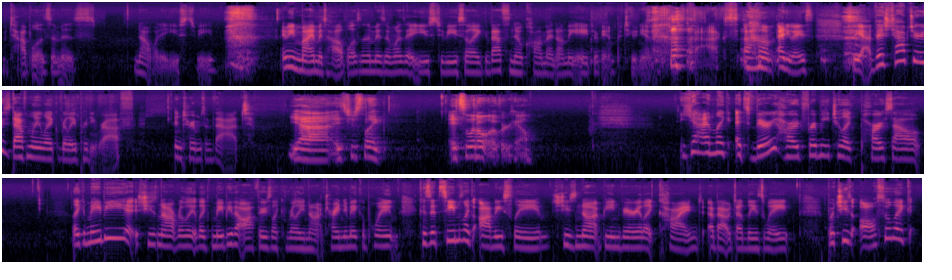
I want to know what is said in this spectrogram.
metabolism is not what it used to be. I mean, my metabolism isn't what it used to be, so like that's no comment on the age of Aunt Petunia. That's just facts. Um, anyways, so yeah, this chapter is definitely like really pretty rough in terms of that. yeah, it's just like it's a little overkill. Yeah, and like it's very hard for me to like parse out like maybe she's not really like maybe the author's like really not trying to make a point because it seems like obviously she's not being very like kind about Dudley's weight, but she's also like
